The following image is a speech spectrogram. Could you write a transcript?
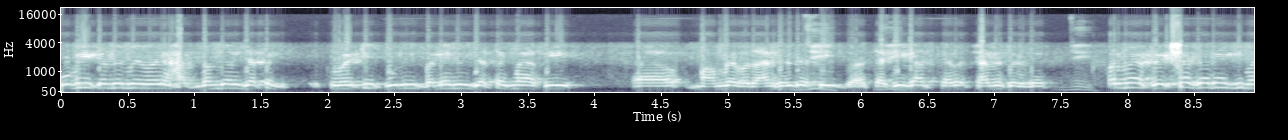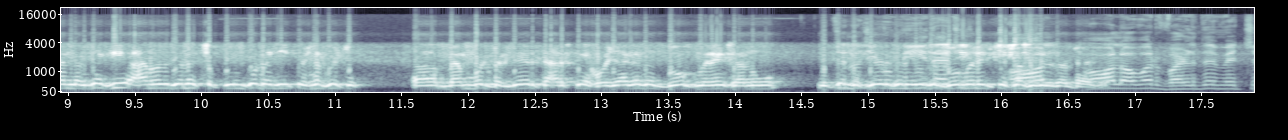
ਉਹ ਵੀ ਕਹਿੰਦੇ ਮੇਰੇ ਹੱਥ ਬੰਦੇ ਨੇ ਜਦ ਤੱਕ ਕਮੇਟੀ ਪੂਰੀ ਬਣੇ ਨਹੀਂ ਜਦ ਤੱਕ ਮੈਂ ਅਸੀਂ ਮਾਮਲੇ ਵਧਾ ਨਹੀਂ ਸਕਦੇ ਅਸੀਂ। ਤਹਿਕੀਕਾਤ ਕਰ ਨਹੀਂ ਸਕਦੇ। ਪਰ ਮੈਂ ਅਪੇक्षा ਕਰ ਰਿਹਾ ਕਿ ਮੈਨੂੰ ਲੱਗਦਾ ਕਿ ਆਉਣ ਵਾਲੇ ਦਿਨਾਂ ਸੁਪਰੀਮ ਕੋਰਟ ਅਜੀ ਕੁਛ ਨਾ ਕੁਛ ਮੈਂਬਰ ਡਿਕਲੇਅਰ ਕਰਕੇ ਹੋ ਜਾਏਗਾ ਤਾਂ ਦੋ ਮਹੀਨੇ ਸਾਨੂੰ ਆਲ ਓਵਰ ਵਰਲਡ ਦੇ ਵਿੱਚ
